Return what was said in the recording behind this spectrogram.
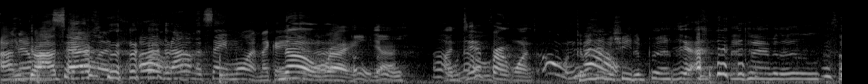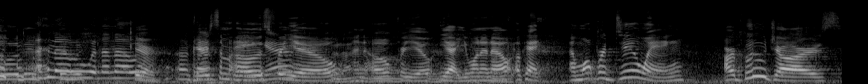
I You know got my that? oh, not on the same one. Like I No, uh, right. Oh, yeah. Oh. a no. different one. Oh no. Can I have a sheet of pen? Yeah. Can I have a little? Oh, this- I know, and I know. Here. Okay. Here's some there O's you for you, an O for you. for Yeah, you want to know? Okay. And what we're doing, our boo jars,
